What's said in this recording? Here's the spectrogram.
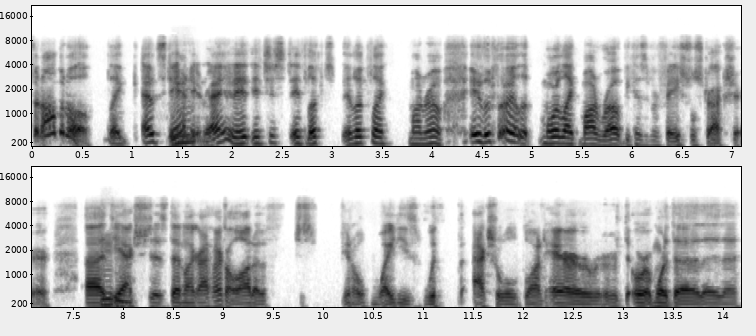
phenomenal, like outstanding, right? It, it just it looked it looked like Monroe. It looked like, more like Monroe because of her facial structure. Uh, the Mhm. actresses than like I think a lot of just you know whiteys with actual blonde hair or or more the the, the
